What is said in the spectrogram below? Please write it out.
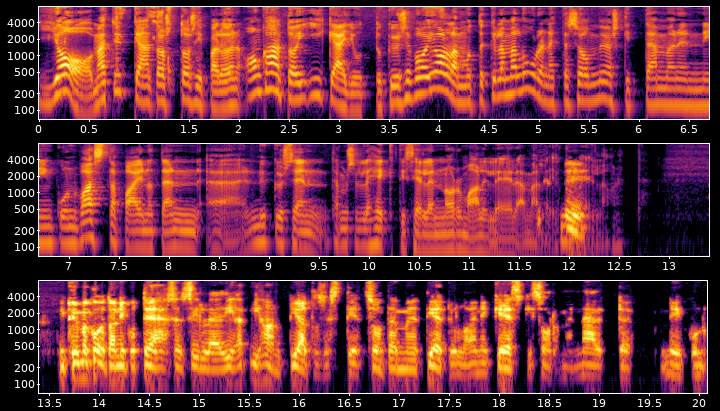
Joo, mä tykkään tosta tosi paljon. Onkohan toi ikäjuttu? Kyllä se voi olla, mutta kyllä mä luulen, että se on myöskin tämmöinen niin kuin vastapaino tämän ää, nykyisen tämmöiselle hektiselle normaalille elämälle, joka niin. meillä on niin kyllä mä koitan niin tehdä sen silleen ihan, ihan tietoisesti, että se on tämmöinen tietynlainen keskisormen näyttö niin kuin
